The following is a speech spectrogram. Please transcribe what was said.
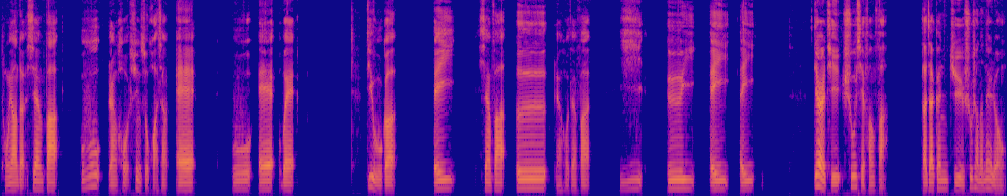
同样的，先发呜，然后迅速滑向 a，呜 a 喂。第五个 a，先发 e，然后再发 e e a a。第二题书写方法，大家根据书上的内容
